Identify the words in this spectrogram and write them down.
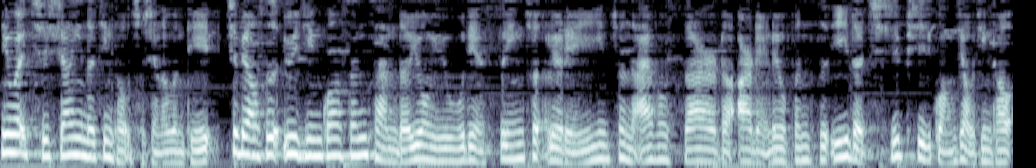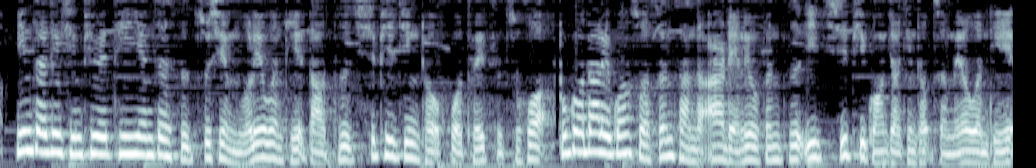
因为其相应的镜头出现了问题。其表示，玉晶光生产的用于5.4英寸、6.1英寸的 iPhone 12的2.6分之一的 7P 广角镜头，因在进行 PVT 验证时出现磨裂问题，导导致 7P 镜头或推迟出货。不过大力光所生产的2.6分之一 7P 广角镜头则没有问题。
